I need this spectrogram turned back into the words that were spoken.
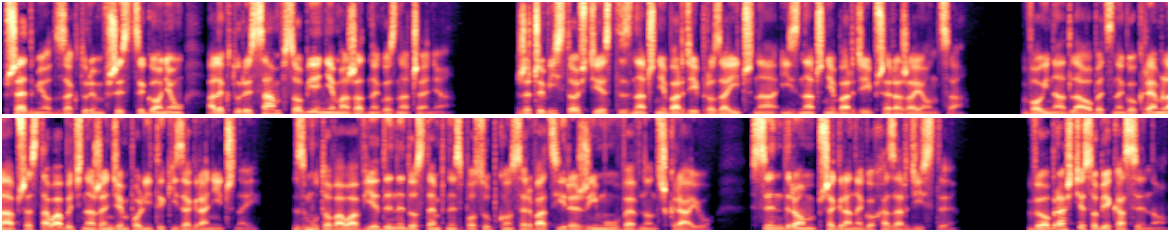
przedmiot, za którym wszyscy gonią, ale który sam w sobie nie ma żadnego znaczenia. Rzeczywistość jest znacznie bardziej prozaiczna i znacznie bardziej przerażająca. Wojna dla obecnego Kremla przestała być narzędziem polityki zagranicznej. Zmutowała w jedyny dostępny sposób konserwacji reżimu wewnątrz kraju syndrom przegranego hazardzisty. Wyobraźcie sobie kasyno.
